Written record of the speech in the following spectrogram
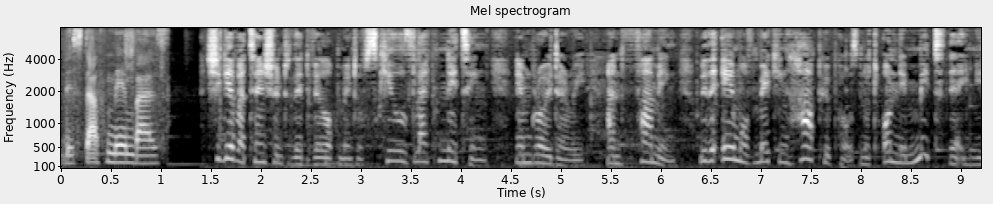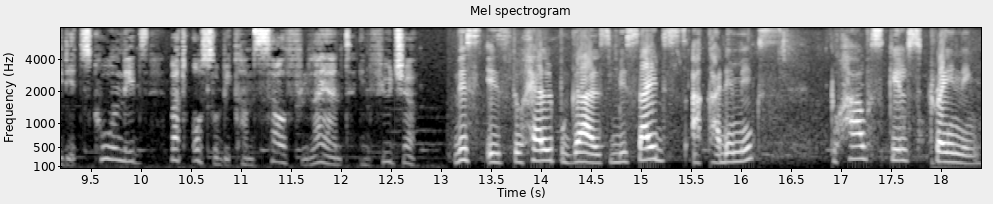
the staff members. She gave attention to the development of skills like knitting, embroidery, and farming with the aim of making her pupils not only meet their immediate school needs but also become self reliant in future. This is to help girls, besides academics, to have skills training.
